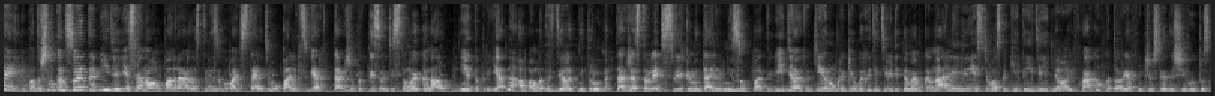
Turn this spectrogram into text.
Хей, и подошло к концу это видео. Если оно вам понравилось, то не забывайте ставить ему палец вверх. Также подписывайтесь на мой канал, мне это приятно, а вам это сделать не трудно. Также оставляйте свои комментарии внизу под видео, какие рубрики вы хотите видеть на моем канале, или есть у вас какие-то идеи для лайфхаков, которые я включу в следующий выпуск.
